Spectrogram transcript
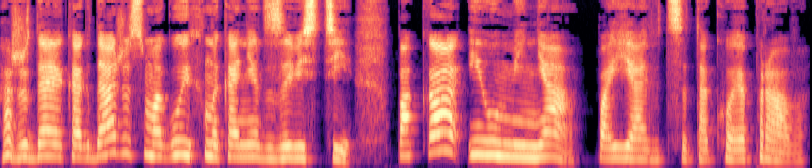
ожидая, когда же смогу их наконец завести, пока и у меня появится такое право.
